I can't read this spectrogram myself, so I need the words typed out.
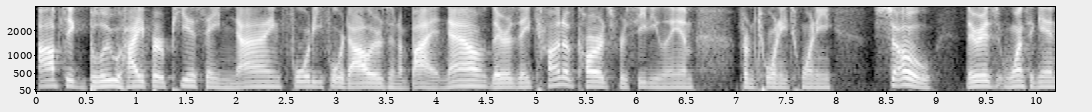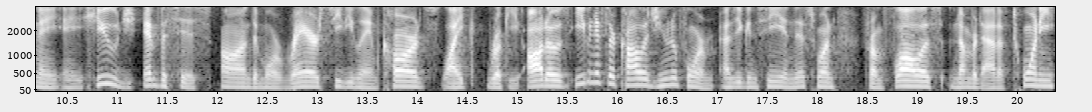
Optic Blue Hyper PSA 9, $44 and a buy it now. There is a ton of cards for CeeDee Lamb from 2020. So there is once again a, a huge emphasis on the more rare CeeDee Lamb cards like rookie autos, even if they're college uniform, as you can see in this one from Flawless, numbered out of 20.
